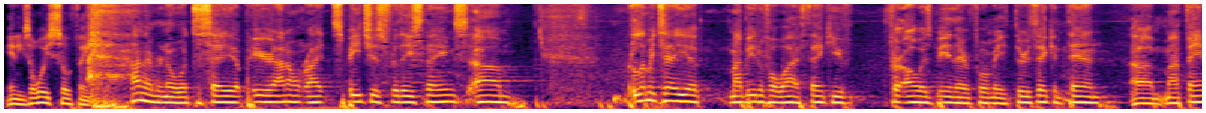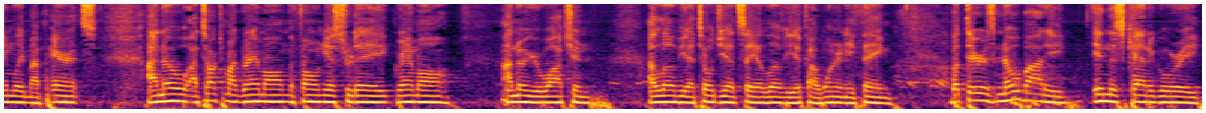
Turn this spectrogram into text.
and he's always so thankful. I never know what to say up here. I don't write speeches for these things. Um, but let me tell you, my beautiful wife, thank you for always being there for me through thick and thin. Um, my family, my parents. I know I talked to my grandma on the phone yesterday. Grandma, I know you're watching. I love you. I told you I'd say I love you if I want anything. But there is nobody in this category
